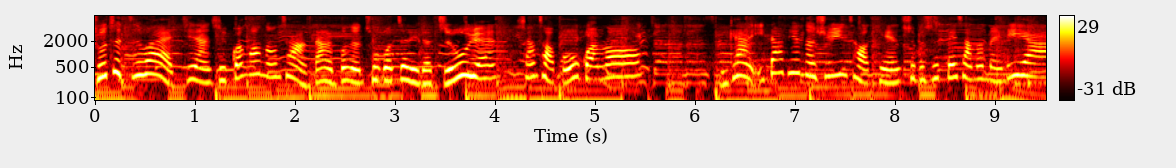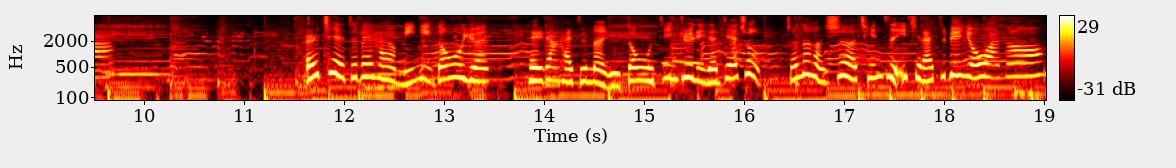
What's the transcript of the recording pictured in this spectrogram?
除此之外既然是观光农场当然不能错过这里的植物园香草博物馆喽你看一大片的薰衣草田是不是非常的美丽呀而且这边还有迷你动物园可以让孩子们与动物近距离的接触真的很适合亲子一起来这边游玩哦。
